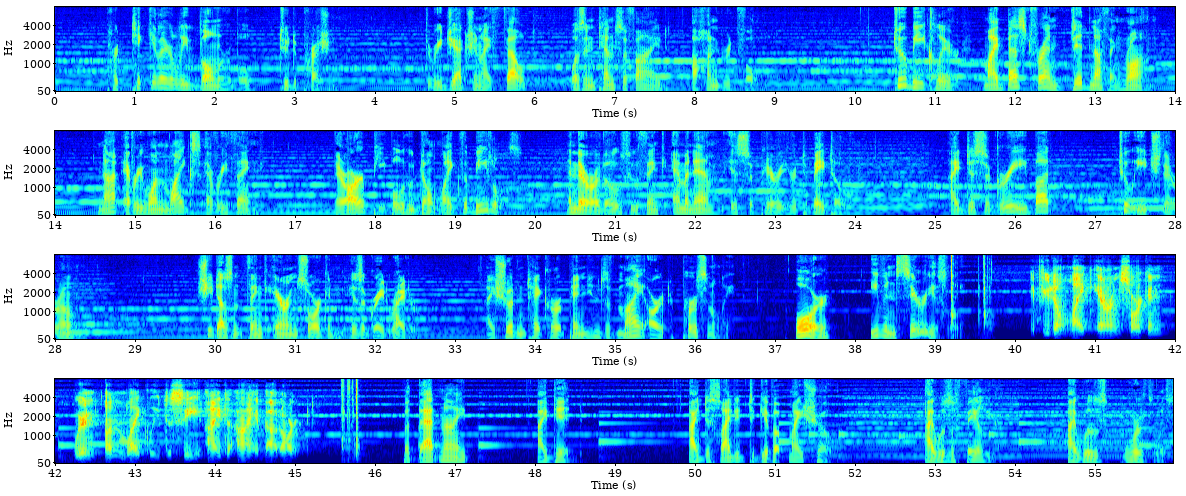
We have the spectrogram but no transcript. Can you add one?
particularly vulnerable to depression. The rejection I felt was intensified a hundredfold. To be clear, my best friend did nothing wrong. Not everyone likes everything. There are people who don't like the Beatles, and there are those who think Eminem is superior to Beethoven. I disagree, but to each their own. She doesn't think Aaron Sorkin is a great writer. I shouldn't take her opinions of my art personally, or even seriously. If you don't like Aaron Sorkin, we're unlikely to see eye to eye about art. But that night, I did. I decided to give up my show. I was a failure. I was worthless.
